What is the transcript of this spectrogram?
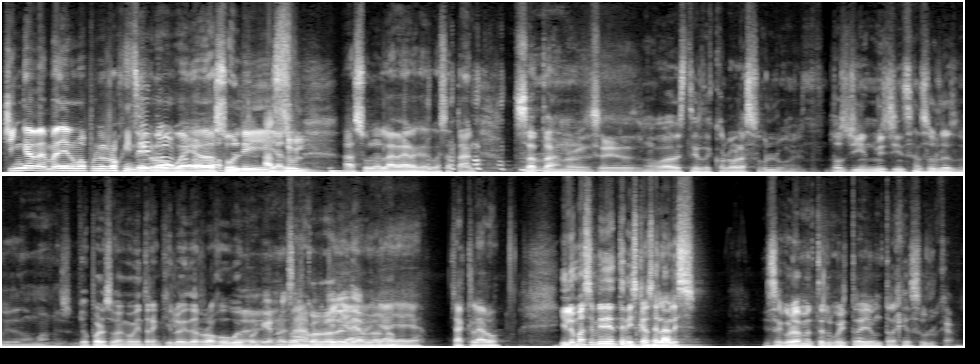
Chingada madre, no me voy a poner rojo y Sí, negro, güey. no, no. Azul y. Azul. azul a la verga, güey, Satán. Satán, güey, sí, me voy a vestir de color azul, güey. Los jeans, mis jeans azules, güey, no mames. Yo por eso vengo bien tranquilo y de rojo, güey, porque no es el Ah, color porque del ya, diablo, ya, ¿no? ya, ya. Está claro. Y lo más evidente, mis cancelables. Y seguramente el güey traía un traje azul, cabrón.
